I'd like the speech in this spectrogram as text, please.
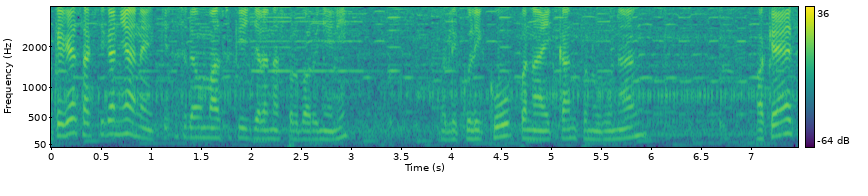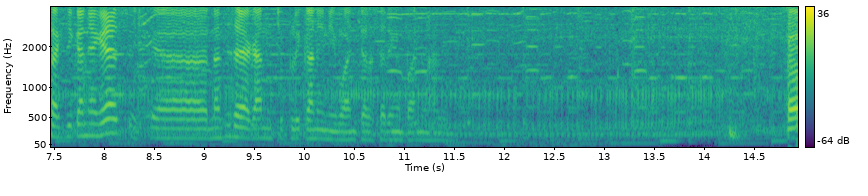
Oke guys saksikan ya. Nih kita sudah memasuki jalan aspal barunya ini. Berliku-liku penaikan penurunan. Oke saksikan ya guys. Nanti saya akan cuplikan ini wawancara saya dengan Pak Nur Halim e,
